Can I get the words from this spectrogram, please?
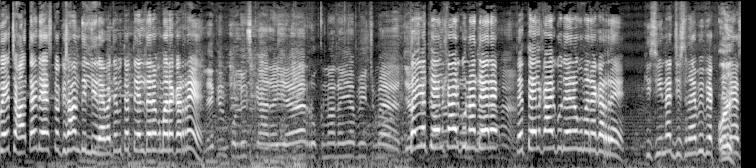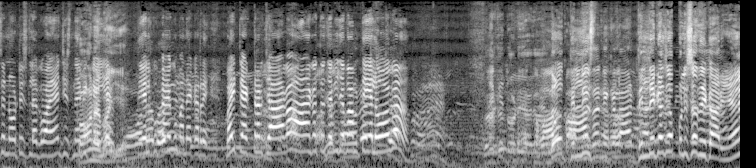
वे चाहते हैं देश का किसान दिल्ली रहे जब तो तेल देने को मना कर रहे हैं। लेकिन पुलिस कह रही है रुकना नहीं है बीच में। तो ये तेल काय को ना दे रहे ते तेल काय को देने को मना कर रहे हैं। किसी ने जिसने भी व्यक्ति ने ऐसे नोटिस लगवाए हैं जिसने भी कही है, तेल को काय को मना कर रहे हैं? भाई ट्रैक्टर जाएगा आएगा तो जब जब हम तेल होगा। दो दिल्ली दिल्ली के जो पुलिस अधिकारी हैं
